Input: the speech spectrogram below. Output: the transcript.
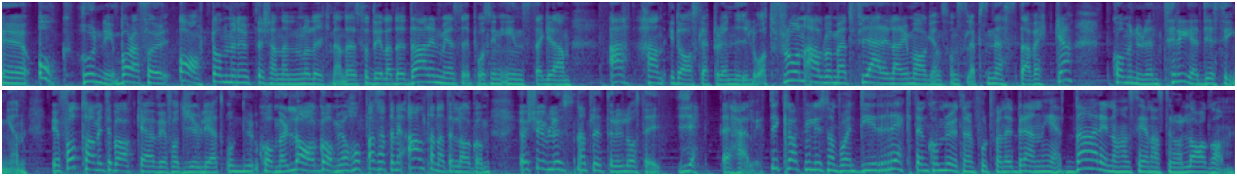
Eh, och hörni, bara för 18 minuter sedan eller något liknande så delade Darin med sig på sin Instagram att han idag släpper en ny låt. Från albumet Fjärilar i magen som släpps nästa vecka kommer nu den tredje singeln. Vi har fått Ta mig tillbaka, vi har fått Juliet och nu kommer Lagom. Jag hoppas att den är allt annat än lagom. Jag har tjuvlyssnat lite och det låter jättehärligt. Det är klart vi lyssnar på den direkt. Den kommer ut när den fortfarande är brännhet. Darin och hans senaste då, Lagom.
